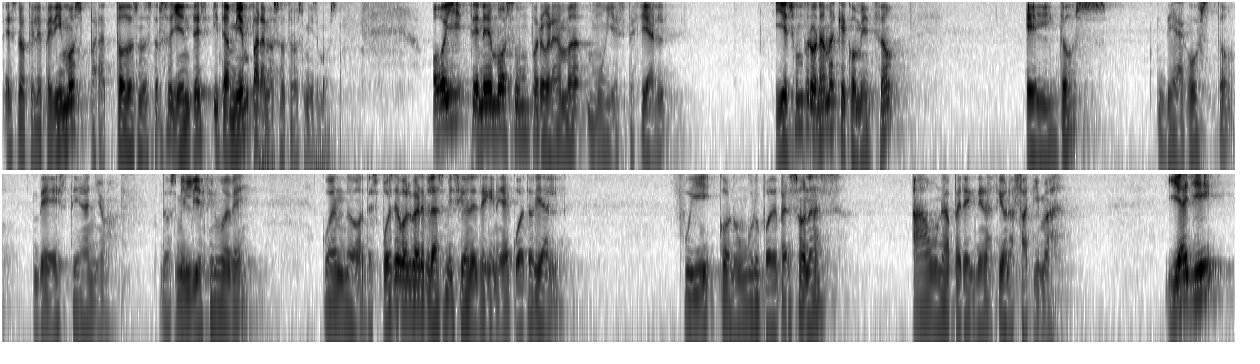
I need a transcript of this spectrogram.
Es lo que le pedimos para todos nuestros oyentes y también para nosotros mismos. Hoy tenemos un programa muy especial y es un programa que comenzó el 2 de agosto de este año 2019, cuando después de volver de las misiones de Guinea Ecuatorial, fui con un grupo de personas a una peregrinación a Fátima. Y allí,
